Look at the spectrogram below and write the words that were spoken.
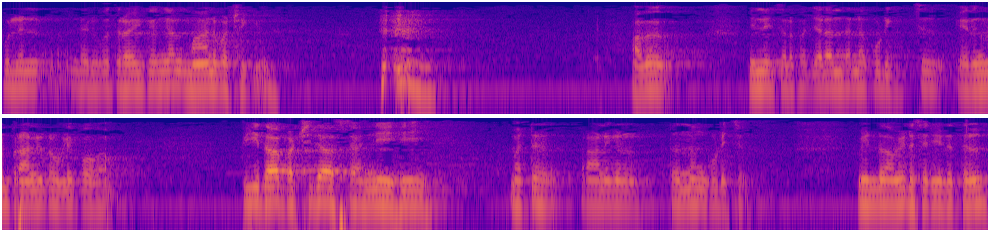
പുല്ലിന്റെ രൂപത്തിലായി കഴിഞ്ഞാൽ മാന് ഭക്ഷിക്കും. അത് ഇനി ചിലപ്പോൾ ജലം തന്നെ കുടിച്ച് ഏതെങ്കിലും പ്രാണിയുടെ ഉള്ളിൽ പോകാം. പീത ഭക്ഷിതാശ്ച അന്യേഹി മറ്റ് പ്രാണികൾ തിന്നും കുടിച്ച് വീണ്ടും അവയുടെ ശരീരത്തിൽ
